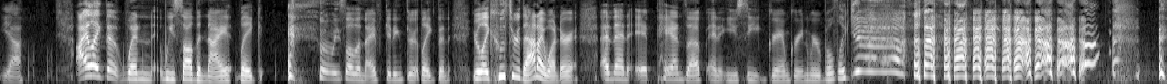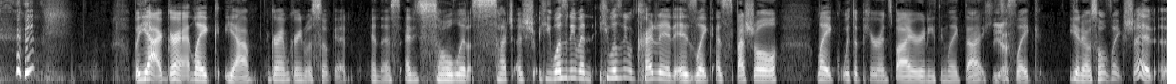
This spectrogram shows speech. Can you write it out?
Yeah. I like that when we saw the knife like when we saw the knife getting through it, like then you're like who threw that I wonder and then it pans up and you see Graham Greene we were both like yeah But yeah, Gra- like yeah, Graham Greene was so good in this, and so little, such a. Sh- he wasn't even he wasn't even credited as like a special, like with appearance by or anything like that. He's Yeah. just like you know. So I was like, shit, uh,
